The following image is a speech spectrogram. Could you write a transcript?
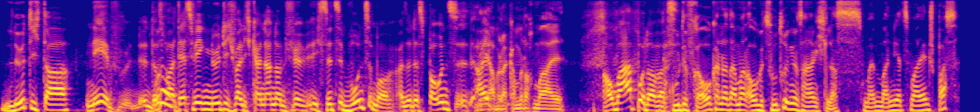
nötig da. nee, das Oder? war deswegen nötig, weil ich keinen anderen. Ich sitze im Wohnzimmer. Also das bei uns. äh, Halt, Ja, aber da kann man doch mal. hau mal ab oder was? Gute Frau kann da mal ein Auge zudrücken und sagen, ich lass meinem Mann jetzt mal den Spaß.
